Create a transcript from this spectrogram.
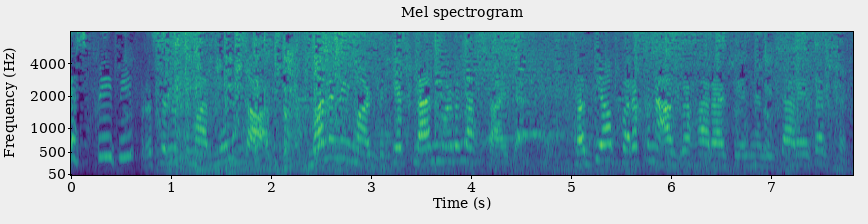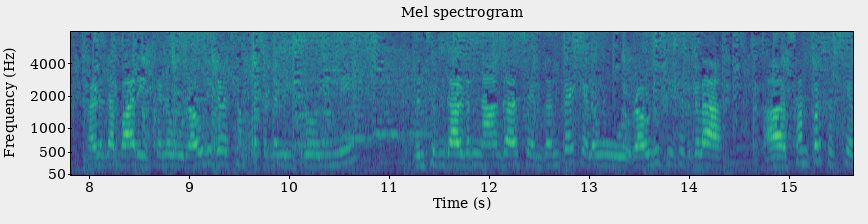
ಎಸ್ಪಿಪಿ ಪ್ರಸನ್ನಕುಮಾರ್ ಮೂಲಕ ಮನವಿ ಮಾಡೋದಕ್ಕೆ ಪ್ಲಾನ್ ಮಾಡಲಾಗ್ತಾ ಇದೆ. ಸದ್ಯ ಪರಪ್ಪನ ಅಗ್ರಹಾರ ಜೈಲಿನಲ್ಲಿದ್ದಾರೆ ದರ್ಶನ್. ಕಳೆದ ಬಾರಿ ಕೆಲವು ರೌಡಿಗಳ ಸಂಪರ್ಕದಲ್ಲಿ ಇದ್ರು ಇಲ್ಲಿ. ವಿಲ್ಸನ್ ಗಾರ್ಡನ್ ನಾಗ ಸೇರಿದಂತೆ ಕೆಲವು ರೌಡಿ ಶೀಟರ್ಗಳ ಸಂಪರ್ಕಕ್ಕೆ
